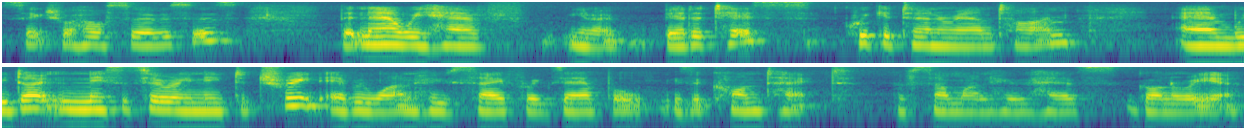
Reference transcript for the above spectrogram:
sexual health services but now we have, you know, better tests, quicker turnaround time, and we don't necessarily need to treat everyone who, say, for example, is a contact of someone who has gonorrhea.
